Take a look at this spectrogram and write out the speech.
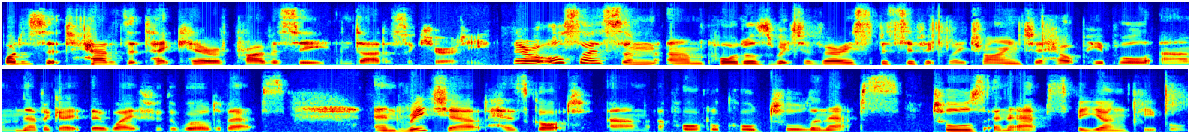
what is it? How does it take care of privacy and data security? There are also some um, portals which are very specifically trying to help people um, navigate their way through the world of apps. And Reach Out has got um, a portal called Tool and Apps, Tools and Apps for Young People.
